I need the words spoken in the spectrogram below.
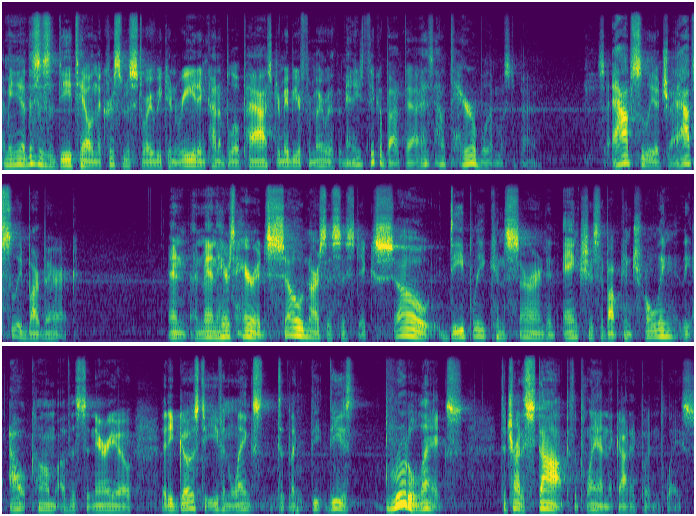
I mean, you know, this is a detail in the Christmas story we can read and kind of blow past, or maybe you're familiar with, but man, you think about that. That's how terrible that must have been. It's absolutely, absolutely barbaric. And, and man, here's Herod, so narcissistic, so deeply concerned and anxious about controlling the outcome of the scenario that he goes to even lengths, to, like these brutal lengths, to try to stop the plan that God had put in place.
